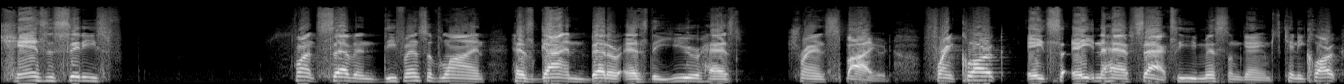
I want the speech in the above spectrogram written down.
Kansas City's front seven defensive line has gotten better as the year has transpired. Frank Clark eight eight and a half sacks. He missed some games. Kenny Clark,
